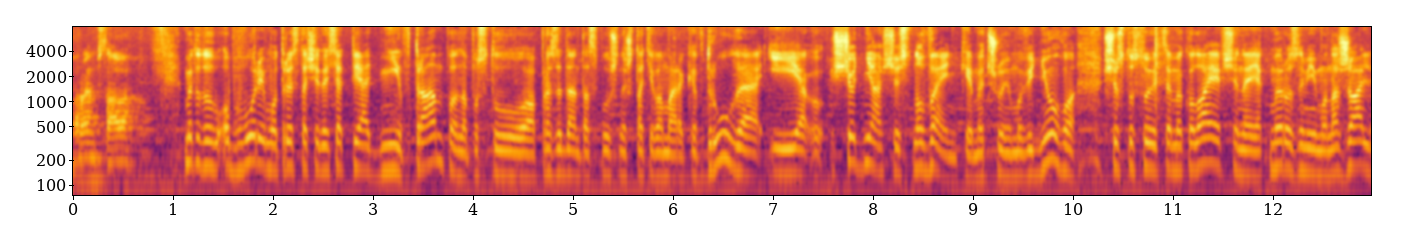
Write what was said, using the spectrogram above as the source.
героям слава. Ми тут обговорюємо 365 днів Трампа на посту президента Сполучених Штатів Америки вдруге. І щодня щось новеньке ми чуємо від нього. Що стосується Миколаївщини, як ми розуміємо, на жаль,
